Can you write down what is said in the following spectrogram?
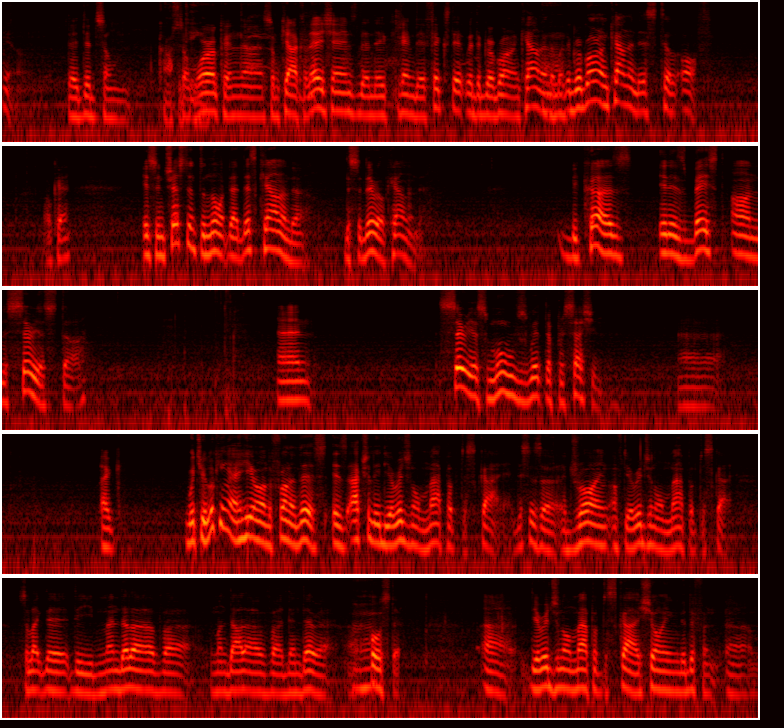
you know, they did some some work and uh, some calculations. then they claimed they fixed it with the Gregorian calendar, Uh-huh. but the Gregorian calendar is still off. Okay, it's interesting to note that this calendar, the sidereal calendar, because it is based on the Sirius star, and Sirius moves with the precession. Uh, like what you're looking at here on the front of this is actually the original map of the sky. This is a, a drawing of the original map of the sky. So like the the mandala of uh, mandala of uh, Dendera uh, Mhm. poster, uh, the original map of the sky showing the different um,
